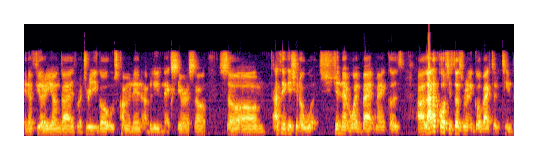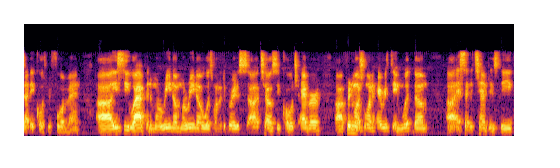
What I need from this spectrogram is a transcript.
and a few of the young guys. Rodrygo, who's coming in, I believe, next year or so. So um, I think it should have should never went back, man, because a lot of coaches doesn't really go back to the teams that they coached before, man. Uh, you see what happened to Mourinho. Mourinho was one of the greatest uh, Chelsea coach ever. Uh, pretty much won everything with them uh, except the Champions League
